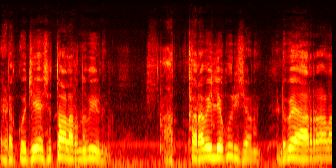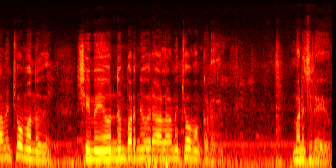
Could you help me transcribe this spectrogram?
ഇടക്കൊച്ചി യേശു തളർന്ന് വീണ്. അത്ര വലിയ കുരിശാണ്. എന്നിട്ട് വേറൊരാളാണ് ചുമന്നത്. ഷിമയോന്നും പറഞ്ഞ ഒരാളാണ് ചുമക്കണത്. മനസ്സിലായോ?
